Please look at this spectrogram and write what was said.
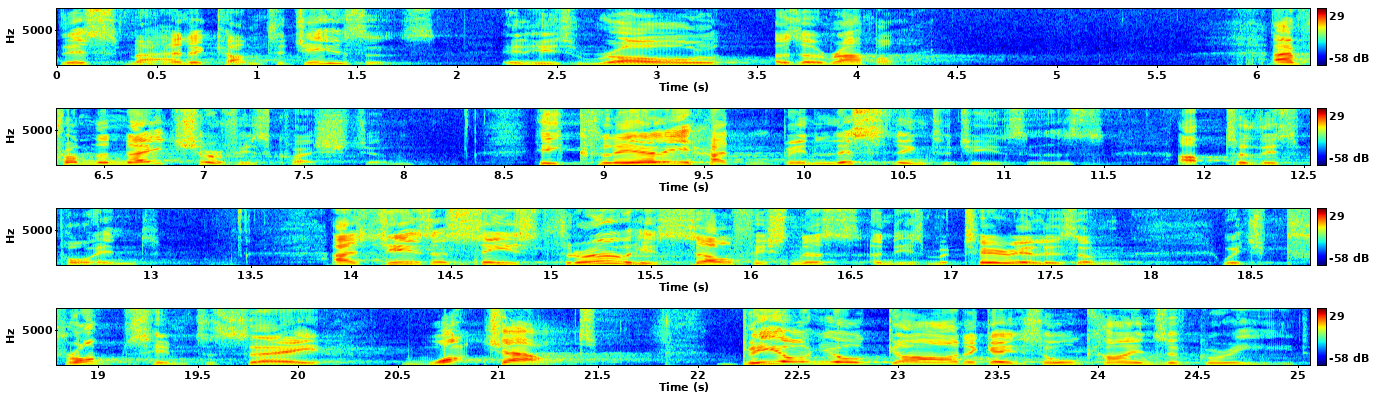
this man had come to Jesus in his role as a rabbi. And from the nature of his question, he clearly hadn't been listening to Jesus up to this point. As Jesus sees through his selfishness and his materialism, which prompts him to say, Watch out, be on your guard against all kinds of greed.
